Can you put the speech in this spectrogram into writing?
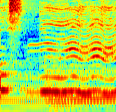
just need.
